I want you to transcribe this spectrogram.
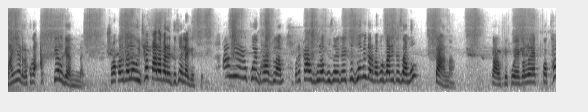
মাইয়াটার কোনো আক্কেল জ্ঞান নাই। সকালবেলা উঠে পাড়া বাড়িতে চলে গেছে। আমি আর কই ভাবলাম ওরে কাজগুলো বুঝাই দিয়ে একটু জমিদার বাবুর বাড়িতে যাব তা না। কালকে কয়ে গেল এক কথা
